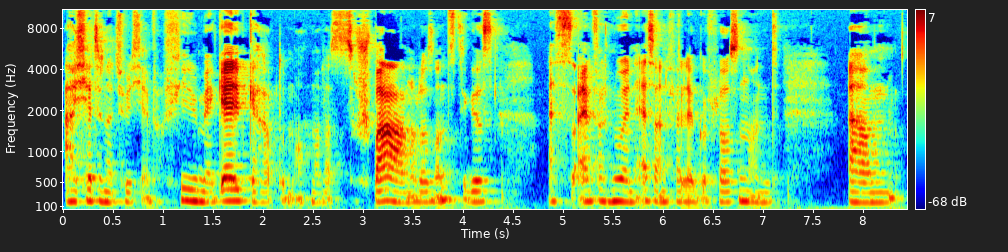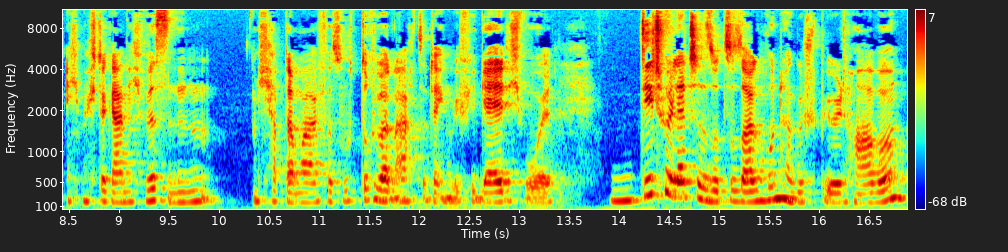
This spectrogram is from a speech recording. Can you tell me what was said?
Aber ich hätte natürlich einfach viel mehr Geld gehabt, um auch mal was zu sparen oder sonstiges. Es ist einfach nur in Essanfälle geflossen und ähm, ich möchte gar nicht wissen. Ich habe da mal versucht, darüber nachzudenken, wie viel Geld ich wohl die Toilette sozusagen runtergespült habe.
